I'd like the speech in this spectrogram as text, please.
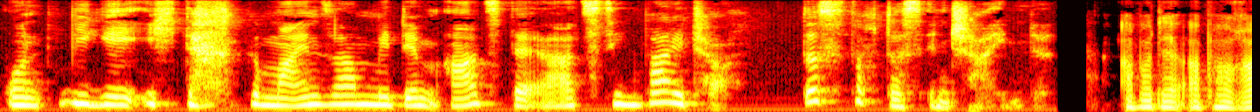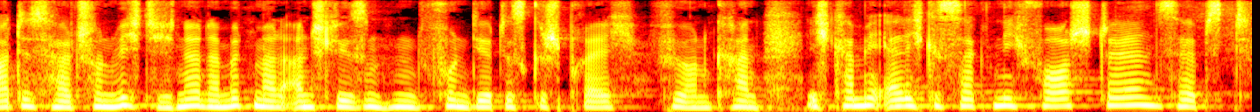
Und wie gehe ich da gemeinsam mit dem Arzt, der Ärztin weiter? Das ist doch das Entscheidende. Aber der Apparat ist halt schon wichtig, ne, damit man anschließend ein fundiertes Gespräch führen kann. Ich kann mir ehrlich gesagt nicht vorstellen, selbst,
